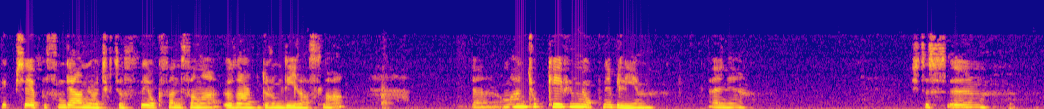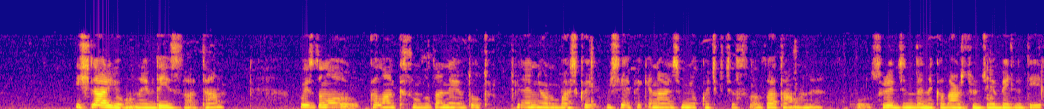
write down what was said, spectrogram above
Pek bir şey yapasım gelmiyor açıkçası. Yoksa hani sana özel bir durum değil asla. Ee, ama hani çok keyfim yok ne bileyim. Hani işte e, işler yoğun evdeyiz zaten. O yüzden o kalan kısımda da hani evde oturup dinleniyorum. Başka bir şeye pek enerjim yok açıkçası. Zaten hani bu sürecin de ne kadar süreceği belli değil.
